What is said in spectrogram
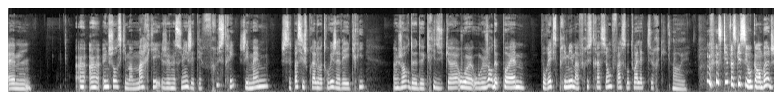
Euh, un- un- une chose qui m'a marquée, je me souviens, j'étais frustrée. J'ai même, je sais pas si je pourrais le retrouver, j'avais écrit un genre de, de cri du cœur ou un, ou un genre de poème pour exprimer ma frustration face aux toilettes turques. Ah oui. parce que parce que c'est au Cambodge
